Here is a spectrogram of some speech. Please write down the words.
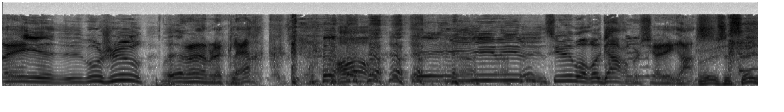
Oui, euh, bonjour, euh, Madame Leclerc. Oh, euh, oui, oui, suivez mon regard, Monsieur Allégras. J'essaye.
